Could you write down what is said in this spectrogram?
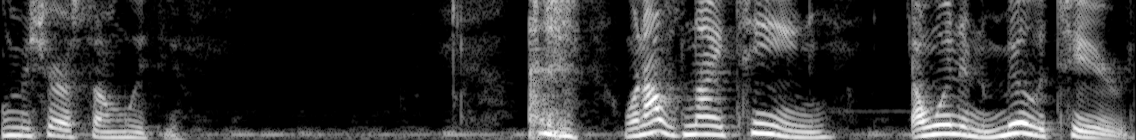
let me share something with you. when I was 19, I went in the military.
